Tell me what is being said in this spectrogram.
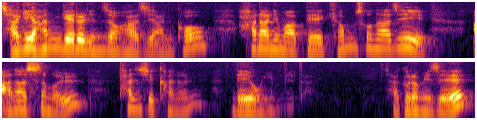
자기 한계를 인정하지 않고 하나님 앞에 겸손하지 않았음을 탄식하는 내용입니다. 자, 그럼 이제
